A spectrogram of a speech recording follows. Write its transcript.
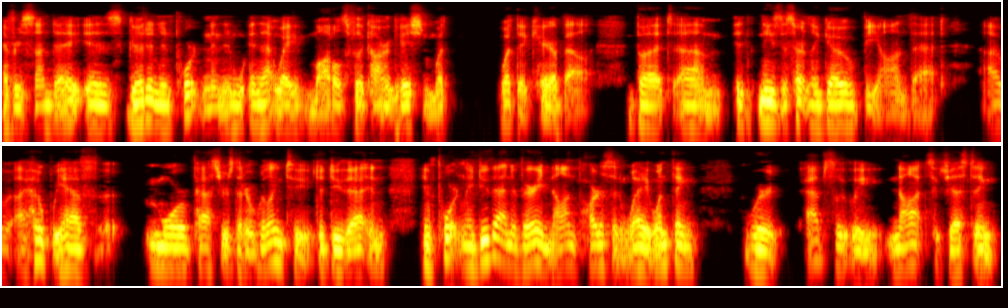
every Sunday is good and important, and in, in that way models for the congregation what what they care about. But um, it needs to certainly go beyond that. I, I hope we have more pastors that are willing to to do that, and importantly, do that in a very nonpartisan way. One thing we're absolutely not suggesting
